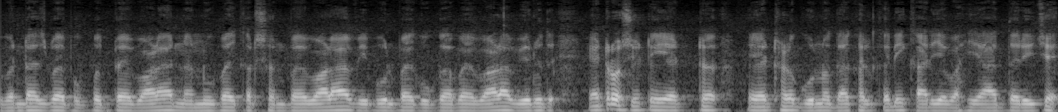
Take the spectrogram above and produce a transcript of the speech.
વનરાજભાઈ, ભૂપતભાઈ વાળા, નનુભાઈ, કરશનભાઈ વાળા, વિપુલભાઈ, ગુગાભાઈ વાળા વિરુદ્ધ એટ્રોસિટી હેઠ, હેઠળ ગુનો દાખલ કરી કાર્યવાહી હાથ ધરી છે.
